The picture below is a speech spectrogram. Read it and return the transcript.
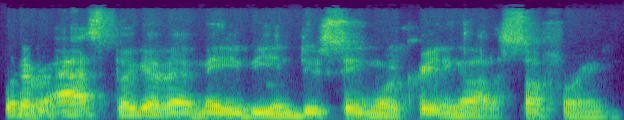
whatever aspect of it may be inducing or creating a lot of suffering.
